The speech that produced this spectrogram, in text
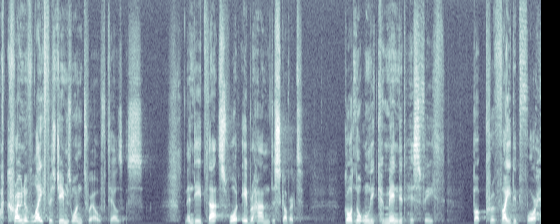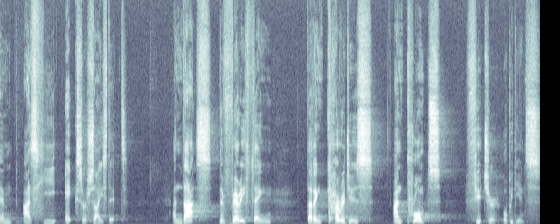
a crown of life, as James 1.12 tells us. Indeed, that's what Abraham discovered. God not only commended his faith, but provided for him as he exercised it. And that's the very thing that encourages and prompts future obedience.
